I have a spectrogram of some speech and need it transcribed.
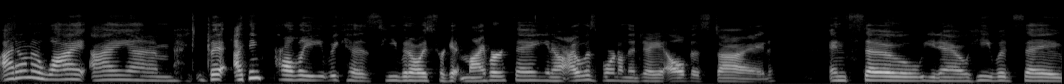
I don't know why I um but I think probably because he would always forget my birthday. You know, I was born on the day Elvis died. And so, you know, he would say,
